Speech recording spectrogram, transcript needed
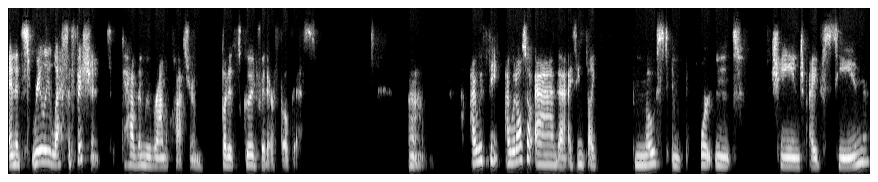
And it's really less efficient to have them move around the classroom, but it's good for their focus. Um, I would think I would also add that I think like the most important change I've seen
